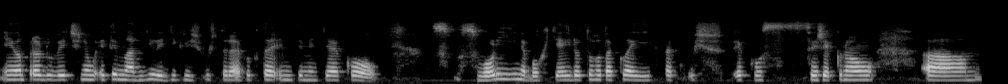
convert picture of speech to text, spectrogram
Mě opravdu většinou i ty mladí lidi, když už teda jako k té intimitě jako svolí nebo chtějí do toho takhle jít, tak už jako si řeknou, um,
